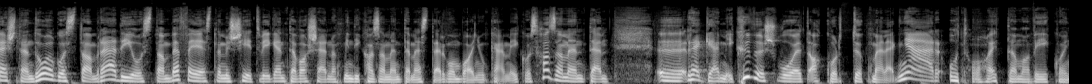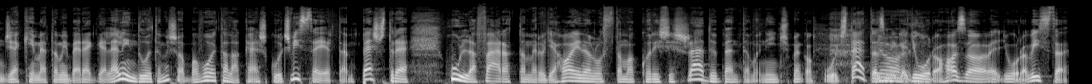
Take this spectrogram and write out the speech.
Pesten dolgoztam, rádióztam, befejeztem, és hétvégente vasárnap mindig hazamentem Esztergomba anyukámékhoz. Hazamentem, reggel még hűvös volt, akkor tök meleg nyár, otthon hagytam a vékony jackimet, amiben reggel elindultam, és abba volt a lakáskulcs. Visszaértem Pestre, hulla fáradtam, mert ugye hajnaloztam akkor is, és rádöbbentem, hogy nincs meg a kulcs. Tehát az Jaj. még egy óra haza, egy óra vissza.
